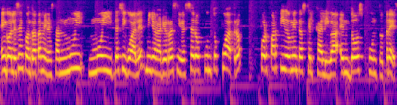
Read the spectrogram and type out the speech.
En goles en contra también están muy, muy desiguales. Millonarios recibe 0.4 por partido, mientras que el Cali va en 2.3.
